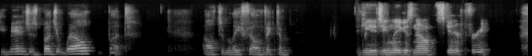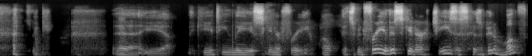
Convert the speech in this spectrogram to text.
He managed his budget well, but ultimately fell victim The Guillotine League is now Skinner free. uh, yeah, the Guillotine League is Skinner free. Well, it's been free of this Skinner. Jesus, has it been a month?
